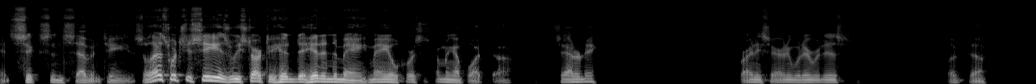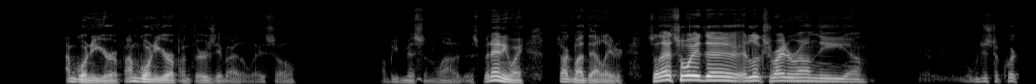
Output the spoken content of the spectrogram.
at 6 and 17. So that's what you see as we start to hit, to hit into May. May, of course, is coming up what? Uh, Saturday? Friday, Saturday, whatever it is. But uh, I'm going to Europe. I'm going to Europe on Thursday, by the way. So I'll be missing a lot of this. But anyway, talk about that later. So that's the way the it looks right around the. Uh, just a quick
